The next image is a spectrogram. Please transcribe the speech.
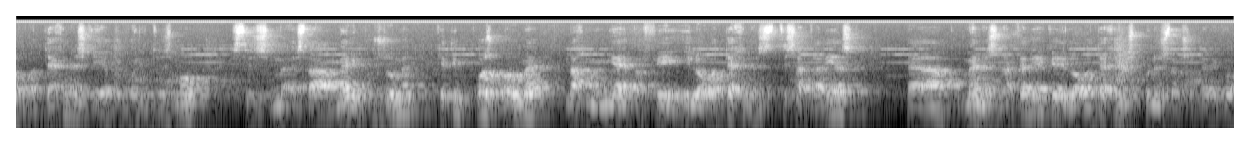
λογοτέχνες και για τον πολιτισμό στις, στα μέρη που ζούμε και τι, πώς μπορούμε να έχουμε μια επαφή οι λογοτέχνες της Αρκαδίας ε, που μένουν στην Αρκαδία και οι λογοτέχνες που είναι στο εξωτερικό.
